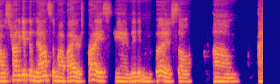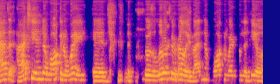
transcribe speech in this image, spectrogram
I was trying to get them down to my buyer's price and they didn't budge. So um, I had to, I actually ended up walking away and it was a little too early, but I ended up walking away from the deal.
